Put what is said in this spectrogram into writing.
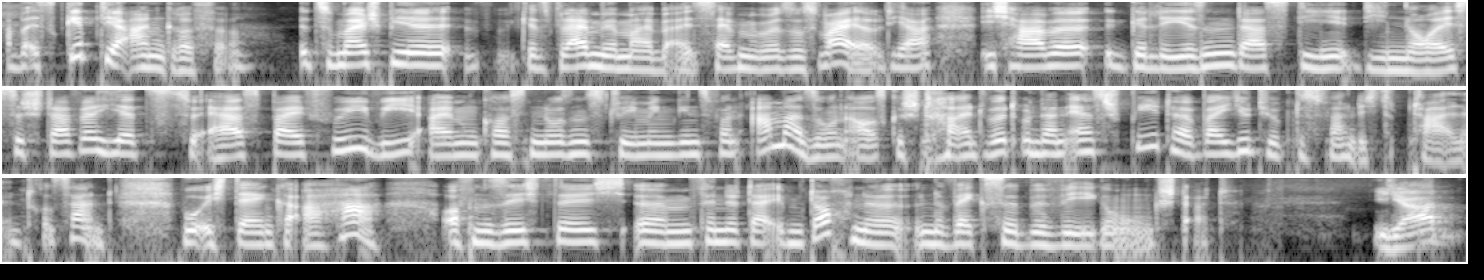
Aber es gibt ja Angriffe zum Beispiel, jetzt bleiben wir mal bei Seven vs. Wild, ja. Ich habe gelesen, dass die, die neueste Staffel jetzt zuerst bei Freebie, einem kostenlosen Streamingdienst von Amazon, ausgestrahlt wird und dann erst später bei YouTube. Das fand ich total interessant. Wo ich denke, aha, offensichtlich ähm, findet da eben doch eine, eine Wechselbewegung statt. Ja,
